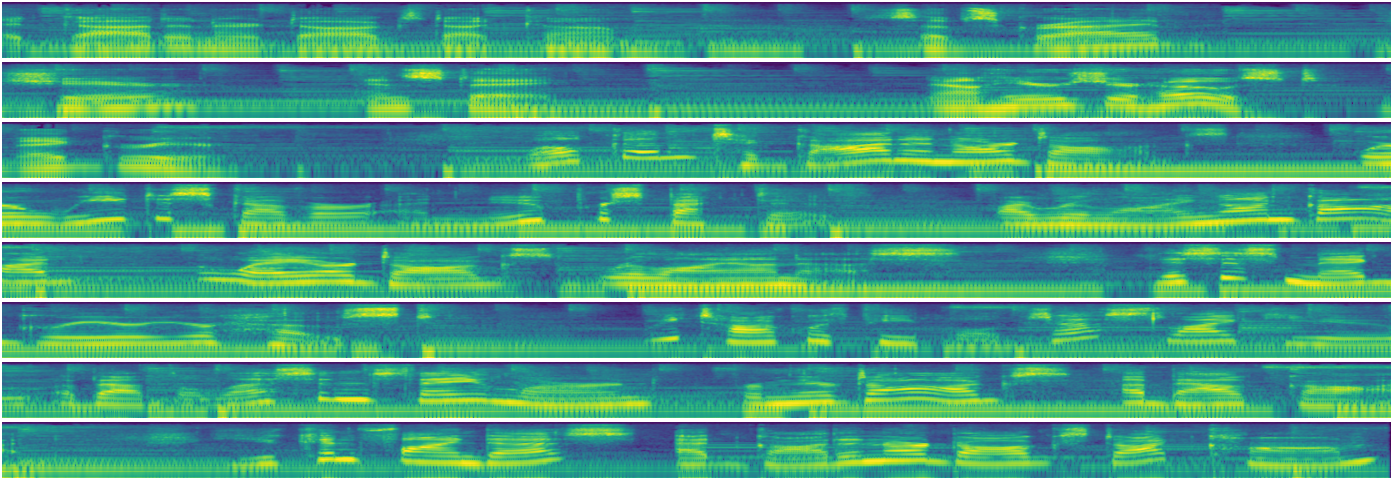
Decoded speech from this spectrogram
at godandourdogs.com. Subscribe, share, and stay. Now here's your host, Meg Greer. Welcome to God and Our Dogs, where we discover a new perspective by relying on God the way our dogs rely on us. This is Meg Greer, your host. We talk with people just like you about the lessons they learned from their dogs about God. You can find us at godandourdogs.com,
